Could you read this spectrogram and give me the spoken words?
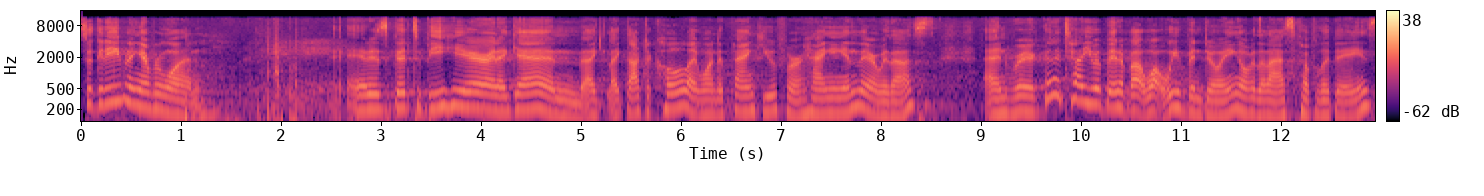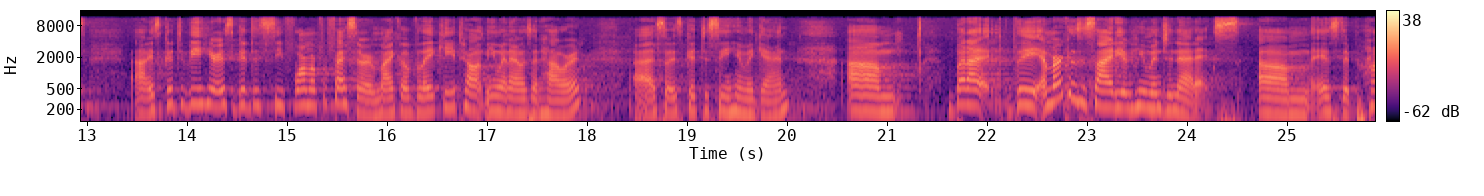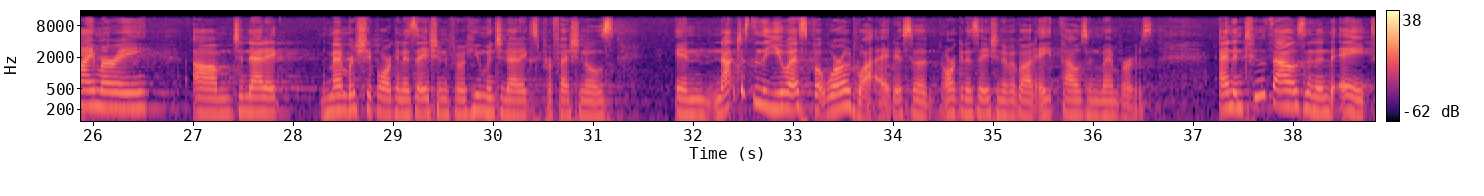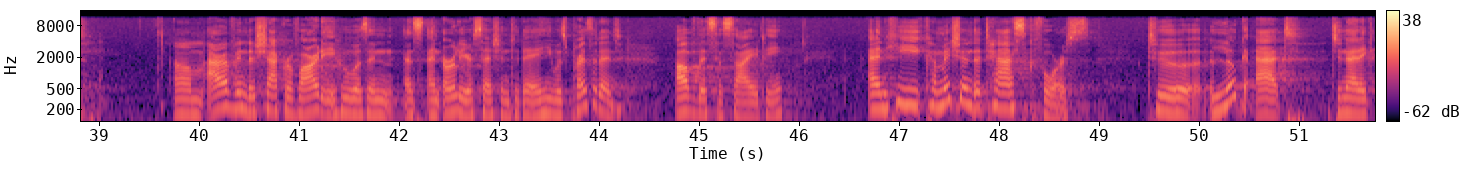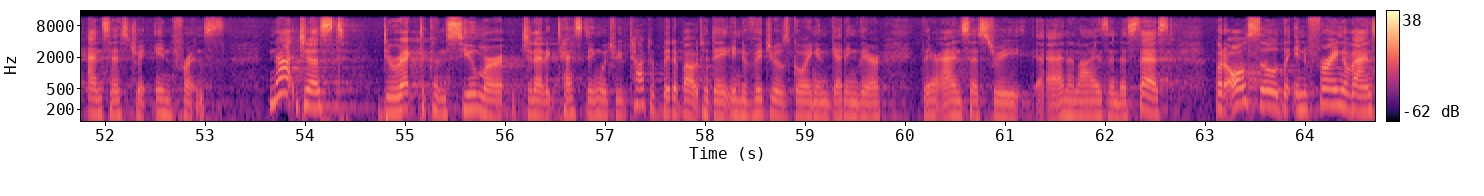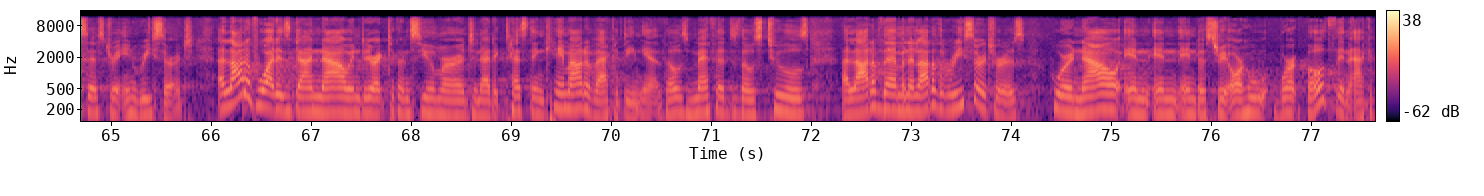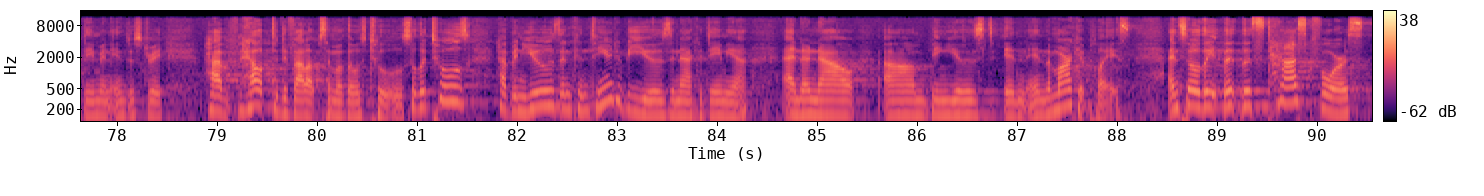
So good evening, everyone. It is good to be here. And again, like, like, Dr. Cole, I want to thank you for hanging in there with us. And we're going to tell you a bit about what we've been doing over the last couple of days. Uh, it's good to be here. It's good to see former professor Michael Blakey taught me when I was at Howard. Uh, so it's good to see him again. Um, but I, the American Society of Human Genetics um, is the primary um, genetic membership organization for human genetics professionals in not just in the US but worldwide. It's an organization of about 8,000 members. And in 2008, um, Aravinda Chakravarti, who was in an earlier session today, he was president of the society, and he commissioned a task force to look at genetic ancestry inference, not just direct-to-consumer genetic testing, which we've talked a bit about today, individuals going and getting their, their ancestry analyzed and assessed, but also the inferring of ancestry in research. A lot of what is done now in direct-to-consumer genetic testing came out of academia. Those methods, those tools, a lot of them, and a lot of the researchers who are now in, in industry or who work both in academia and industry have helped to develop some of those tools. So the tools have been used and continue to be used in academia and are now um, being used in, in the marketplace. And so the, the, this task force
